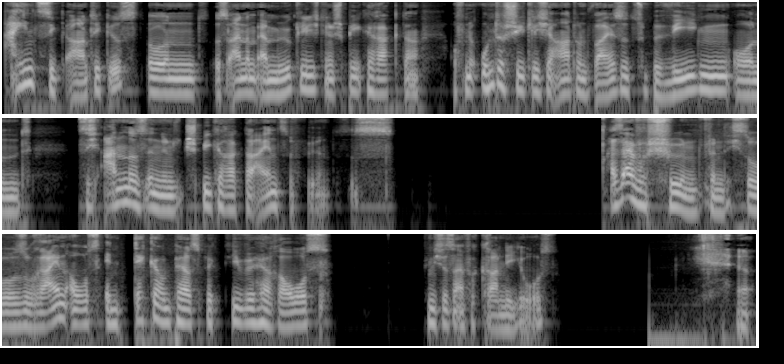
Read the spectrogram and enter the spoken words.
einzigartig ist und es einem ermöglicht, den Spielcharakter auf eine unterschiedliche Art und Weise zu bewegen und sich anders in den Spielcharakter einzuführen. Das ist, das ist einfach schön, finde ich. So, so rein aus Entdeckerperspektive heraus finde ich das einfach grandios. Ja,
